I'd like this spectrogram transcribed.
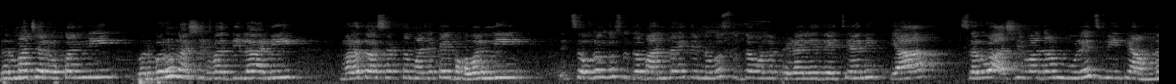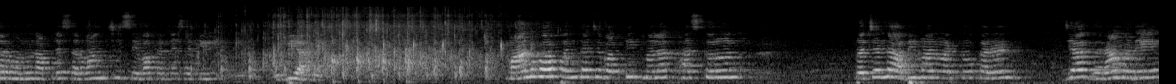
धर्माच्या लोकांनी भरभरून आशीर्वाद दिला आणि मला तर असं वाटतं माझ्या काही भावांनी ते चौरंग सुद्धा बांधलाय ते नवस सुद्धा मला फेडायला द्यायचे आणि त्या सर्व आशीर्वादामुळेच मी इथे आमदार म्हणून आपल्या सर्वांची सेवा करण्यासाठी उभी आहे. मानभाव पंथाच्या बाबतीत मला खास करून प्रचंड अभिमान वाटतो कारण ज्या घरामध्ये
